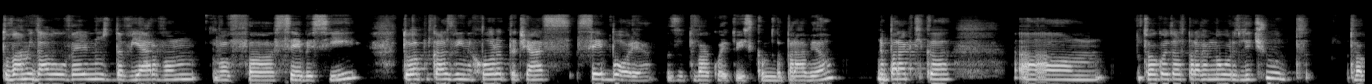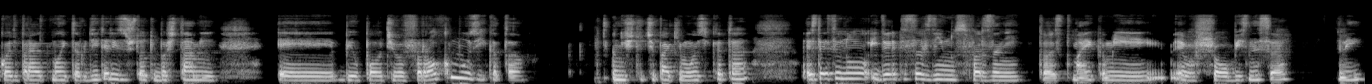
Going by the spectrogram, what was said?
това ми дава увереност да вярвам в а, себе си. Това показва и на хората, че аз се боря за това, което искам да правя. На практика, а, това, което аз правя, е много различно от това, което правят моите родители, защото баща ми е бил повече в рок музиката, нищо, че пак е музиката. Естествено, и двете са взаимно свързани. Тоест, майка ми е в шоу бизнеса. Нали?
